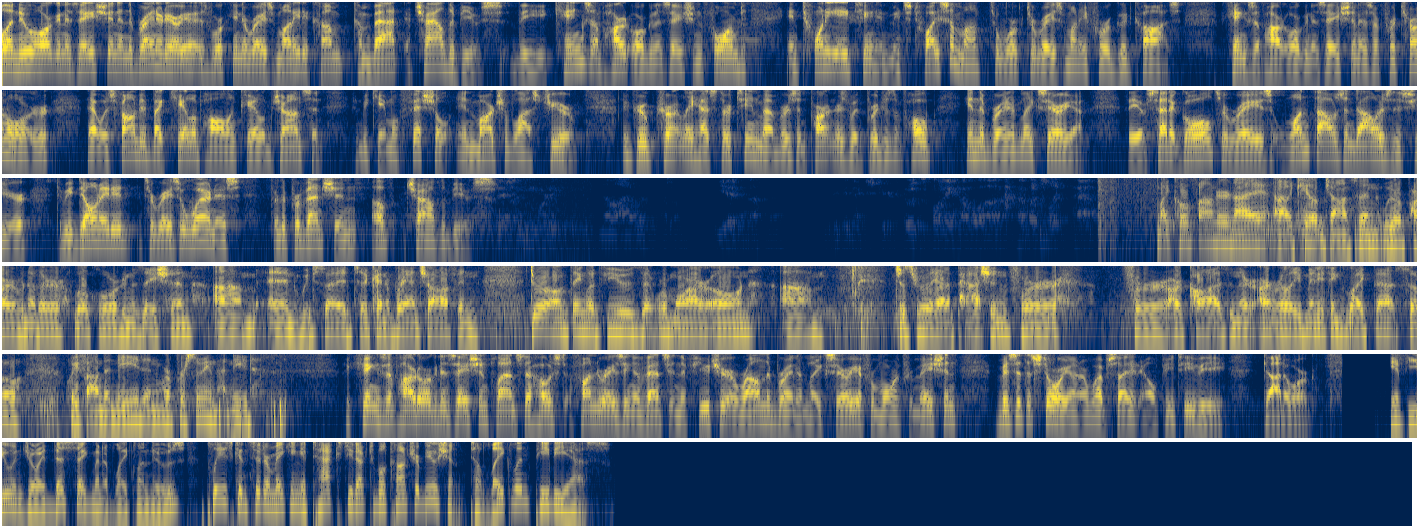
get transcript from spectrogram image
Well, a new organization in the Brainerd area is working to raise money to com combat child abuse. The Kings of Heart organization formed in 2018 and meets twice a month to work to raise money for a good cause. The Kings of Heart organization is a fraternal order that was founded by Caleb Hall and Caleb Johnson and became official in March of last year. The group currently has 13 members and partners with Bridges of Hope in the Brainerd Lakes area. They have set a goal to raise $1,000 this year to be donated to raise awareness for the prevention of child abuse. My co-founder and I, uh, Caleb Johnson, we were part of another local organization um, and we decided to kind of branch off and do our own thing with views that were more our own. Um, just really had a passion for for our cause and there aren't really many things like that so we found a need and we're pursuing that need. The Kings of Heart organization plans to host fundraising events in the future around the Brainerd Lakes area. For more information, visit the story on our website at lptv.org. If you enjoyed this segment of Lakeland News, please consider making a tax-deductible contribution to Lakeland PBS.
